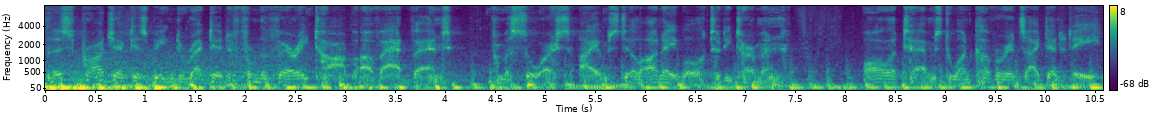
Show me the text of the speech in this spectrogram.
This project is being directed from the very top of Advent, from a source I am still unable to determine. All attempts to uncover its identity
